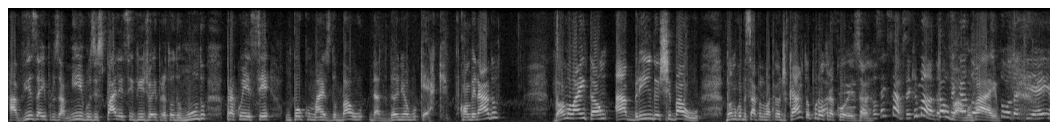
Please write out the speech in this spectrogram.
avisa aí pros amigos, espalha esse vídeo aí pra todo mundo pra conhecer um pouco mais do baú da Dani Albuquerque. Combinado? Vamos lá então, abrindo este baú. Vamos começar pelo papel de carta ou por outra Pode ser, coisa? Você que sabe, você que manda. Então você vamos, vai. tudo aqui, hein?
